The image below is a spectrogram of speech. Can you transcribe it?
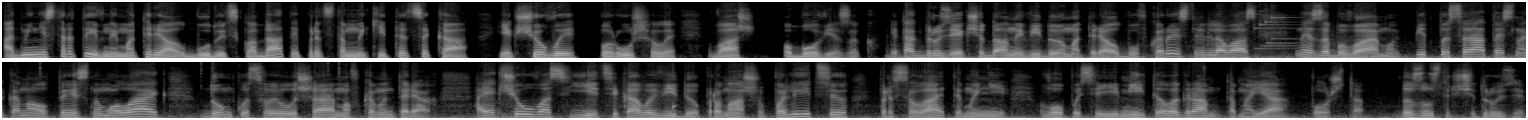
адміністративний матеріал будуть складати представники ТЦК, якщо ви порушили ваш обов'язок. І так, друзі, якщо даний відеоматеріал був корисний для вас, не забуваємо підписатись на канал, тиснемо лайк, думку свою лишаємо в коментарях. А якщо у вас є цікаве відео про нашу поліцію, присилайте мені в описі є мій телеграм та моя пошта. До зустрічі, друзі!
